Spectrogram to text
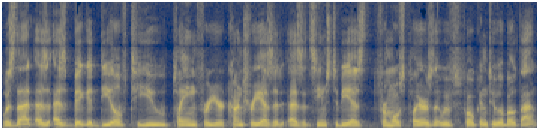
Was that as, as big a deal to you playing for your country as it as it seems to be as for most players that we've spoken to about that?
